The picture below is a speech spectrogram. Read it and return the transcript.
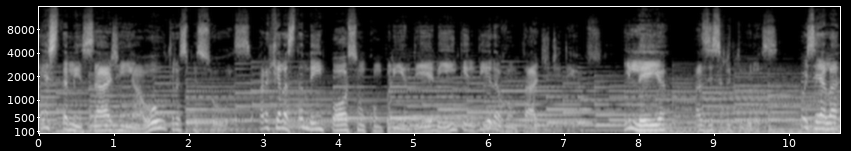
esta mensagem a outras pessoas, para que elas também possam compreender e entender a vontade de Deus. E leia as Escrituras, pois ela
